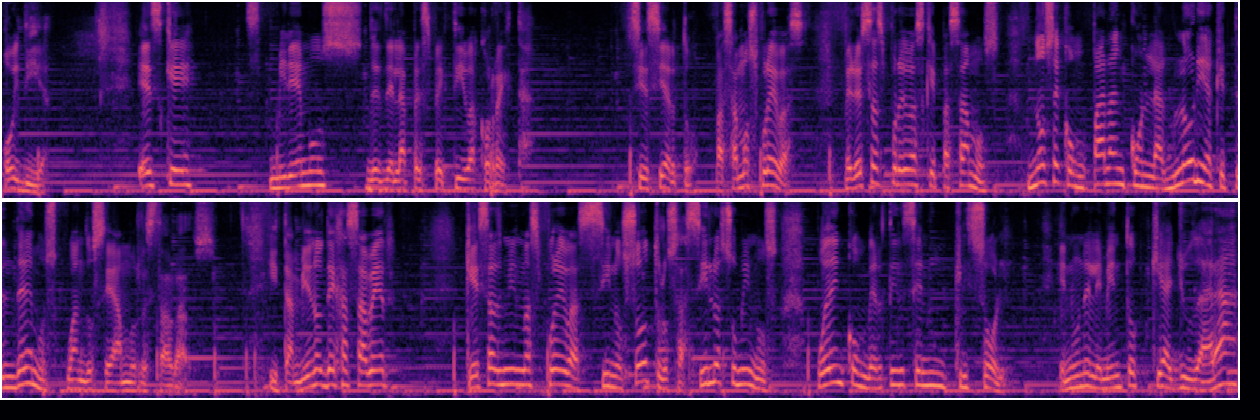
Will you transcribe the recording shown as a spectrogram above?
hoy día, es que miremos desde la perspectiva correcta. Si es cierto, pasamos pruebas, pero esas pruebas que pasamos no se comparan con la gloria que tendremos cuando seamos restaurados. Y también nos deja saber que esas mismas pruebas, si nosotros así lo asumimos, pueden convertirse en un crisol en un elemento que ayudará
